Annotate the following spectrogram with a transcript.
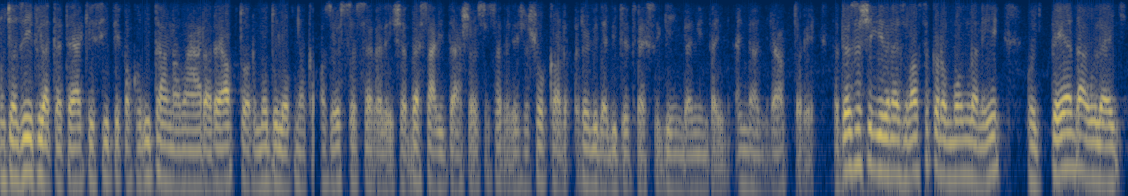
hogyha az épületet elkészítik, akkor utána már a reaktor moduloknak az összeszerelése, beszállítása, összeszerelése sokkal rövidebb időt vesz igénybe, mint egy, egy nagy reaktoré. Tehát összességében ezzel azt akarom mondani, hogy például egy,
